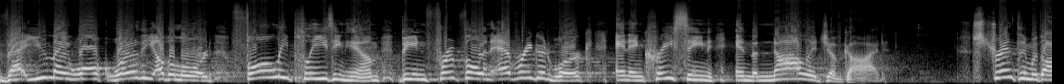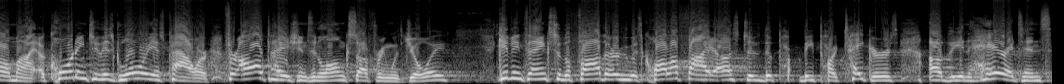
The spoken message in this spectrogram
that you may walk worthy of the Lord, fully pleasing him, being fruitful in every good work, and increasing in the knowledge of God. Strengthened with all might, according to his glorious power, for all patience and long suffering with joy, giving thanks to the Father who has qualified us to be partakers of the inheritance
